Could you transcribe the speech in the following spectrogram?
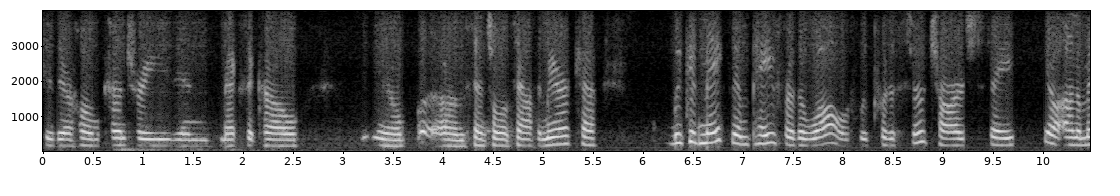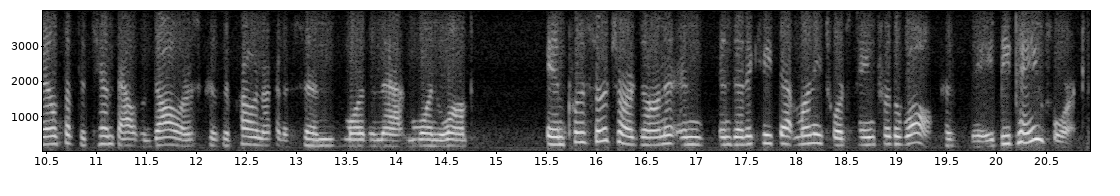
to their home countries in Mexico, you know, um, Central and South America. We could make them pay for the wall if we put a surcharge, say, you know, on amounts up to ten thousand dollars, because they're probably not going to send more than that in one lump and put a surcharge on it and, and dedicate that money towards paying for the wall because they'd be paying for it.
